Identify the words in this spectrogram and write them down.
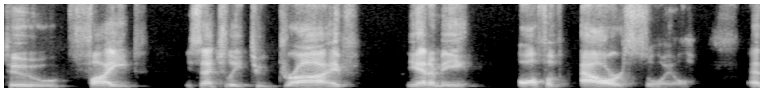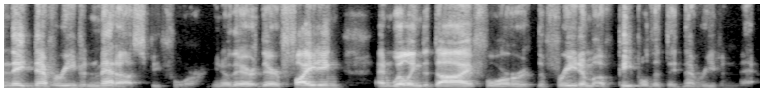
to fight, essentially to drive the enemy off of our soil. And they'd never even met us before. You know, they're, they're fighting and willing to die for the freedom of people that they'd never even met.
